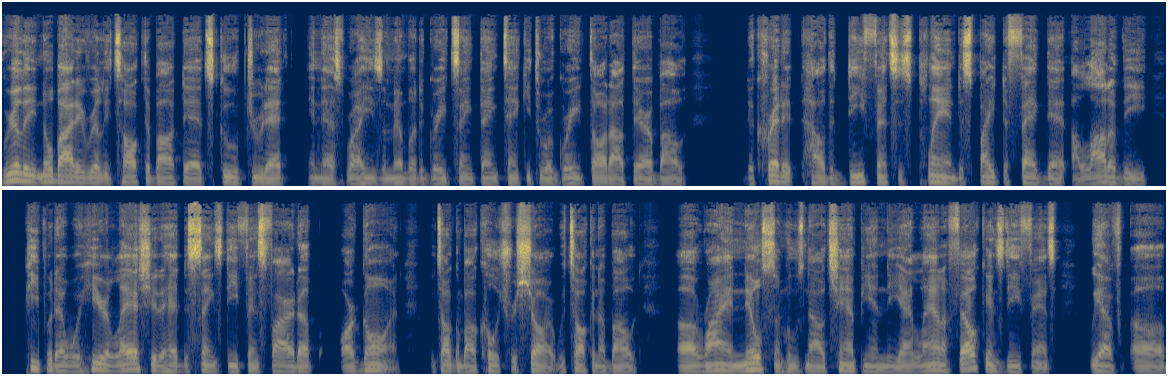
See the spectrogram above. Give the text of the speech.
really, nobody really talked about that. Scoob drew that, and that's why he's a member of the Great Saint Think Tank. He threw a great thought out there about the credit how the defense is playing, despite the fact that a lot of the people that were here last year that had the Saints defense fired up are gone. We're talking about Coach Richard. We're talking about uh, Ryan Nielsen, who's now champion the Atlanta Falcons defense. We have uh,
